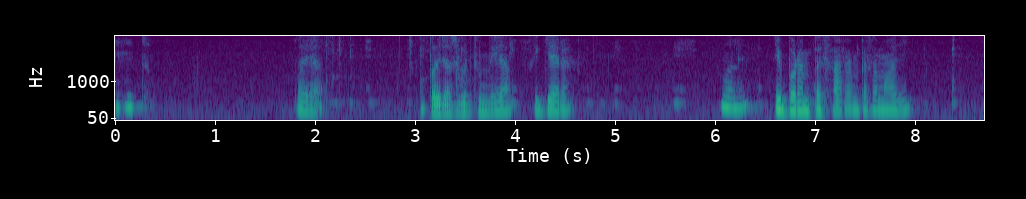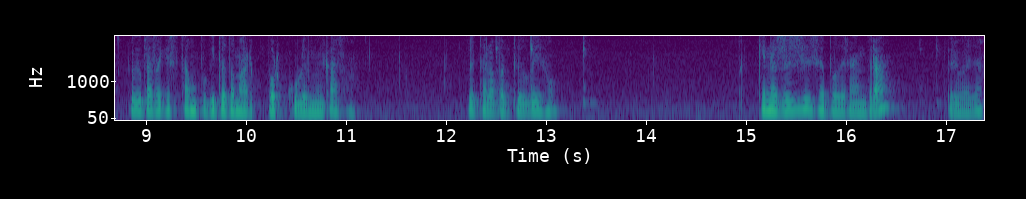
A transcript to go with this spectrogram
Es esto. Podría, podría subirte un día, si quieres. Vale. Y por empezar, empezamos allí. Lo que pasa es que está un poquito a tomar por culo en mi casa. Porque está la parte de tu hijo. Que no sé si se podrá entrar, pero vaya.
